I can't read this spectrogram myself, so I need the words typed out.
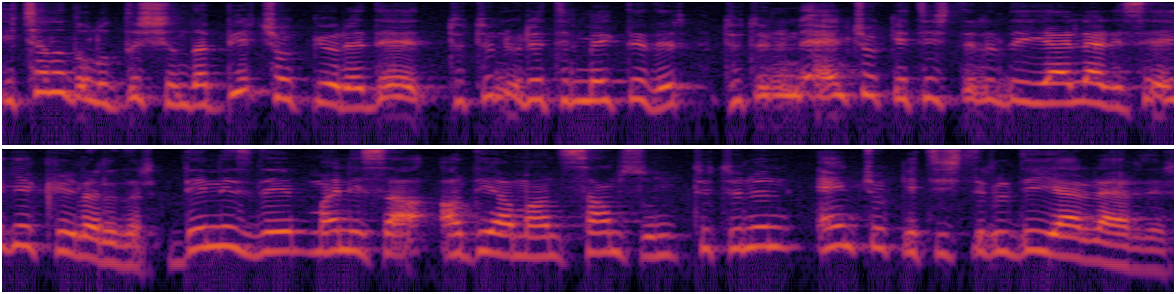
İç Anadolu dışında birçok yörede tütün üretilmektedir. Tütünün en çok yetiştirildiği yerler ise Ege kıyılarıdır. Denizli, Manisa, Adıyaman, Samsun tütünün en çok yetiştirildiği yerlerdir.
